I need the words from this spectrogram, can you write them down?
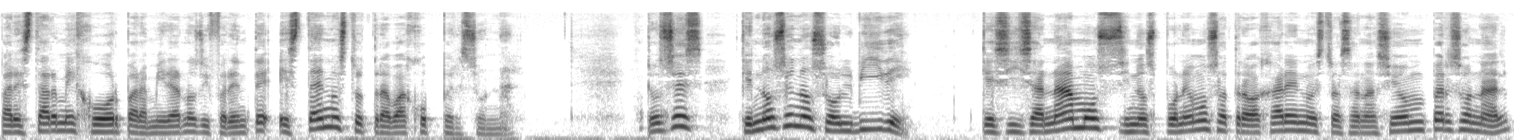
para estar mejor, para mirarnos diferente, está en nuestro trabajo personal. Entonces, que no se nos olvide que si sanamos, si nos ponemos a trabajar en nuestra sanación personal,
